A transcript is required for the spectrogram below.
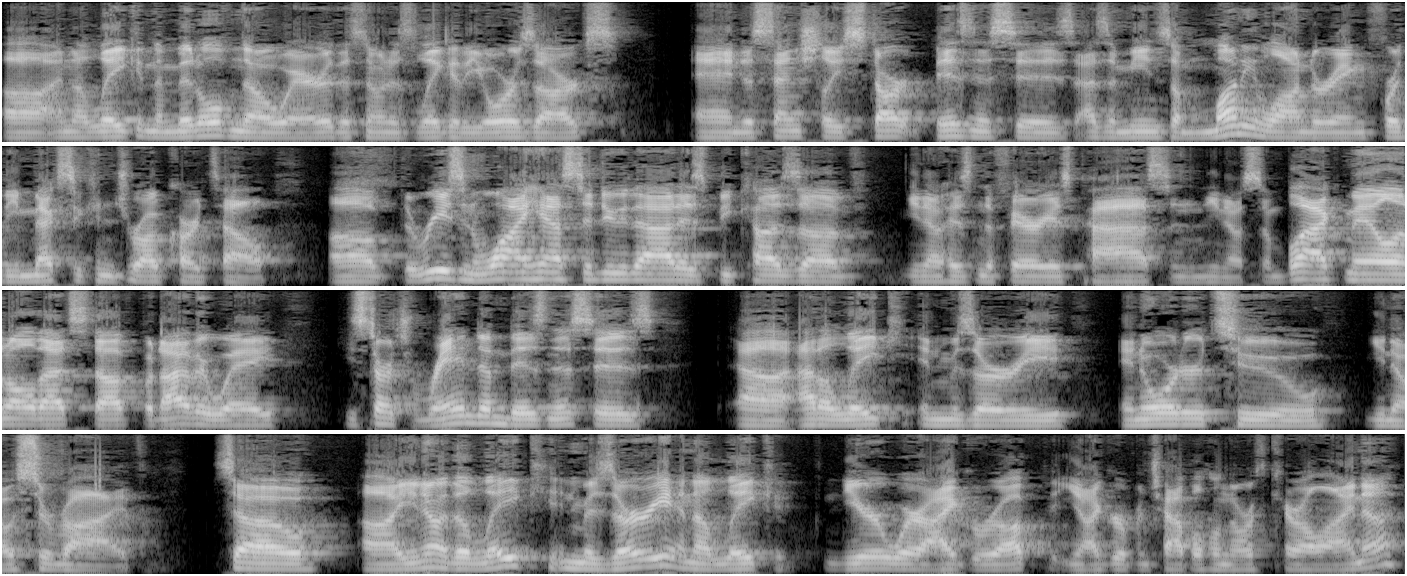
uh, a lake in the middle of nowhere that's known as Lake of the Ozarks. and essentially start businesses as a means of money laundering for the Mexican drug cartel. Uh, the reason why he has to do that is because of you know his nefarious past and you know some blackmail and all that stuff. But either way, he starts random businesses uh, at a lake in Missouri in order to you know survive. So uh, you know the lake in Missouri and a lake near where I grew up. You know I grew up in Chapel Hill, North Carolina.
